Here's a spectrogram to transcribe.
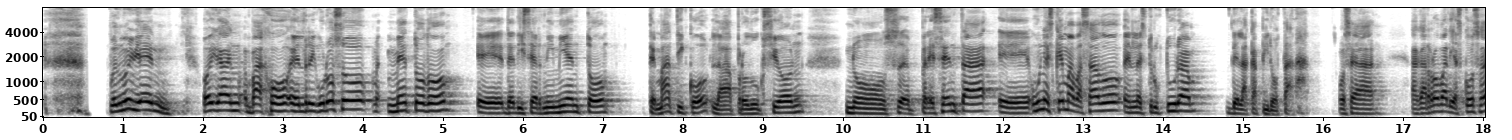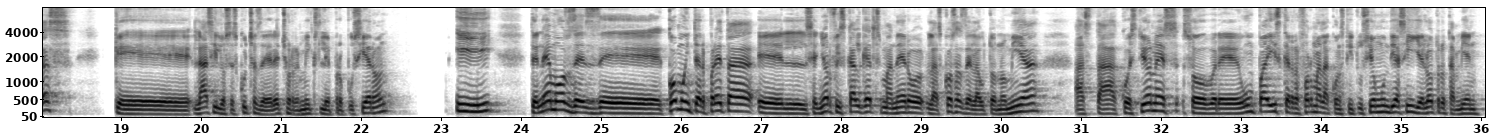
pues muy bien. Oigan, bajo el riguroso método eh, de discernimiento temático, la producción nos eh, presenta eh, un esquema basado en la estructura de la capirotada. O sea, agarró varias cosas que las y los escuchas de Derecho Remix le propusieron y tenemos desde cómo interpreta el señor fiscal Gertz Manero las cosas de la autonomía hasta cuestiones sobre un país que reforma la constitución un día sí y el otro también.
